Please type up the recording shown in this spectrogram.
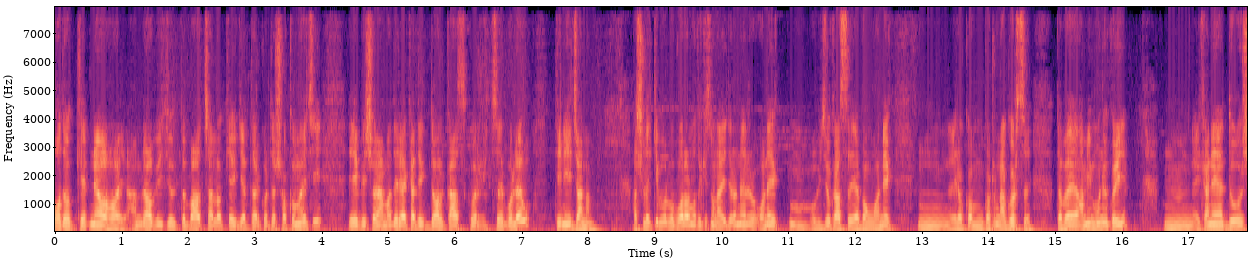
পদক্ষেপ নেওয়া হয়। আমরা অভিযুক্ত বাস চালককে গ্রেপ্তার করতে সক্ষম হয়েছি। এ বিষয়ে আমাদের একাধিক দল কাজ করছে বলেও তিনি জানান। আসলে কি বলব বলার মতো কিছু না এই ধরনের অনেক অভিযোগ আছে এবং অনেক এরকম ঘটনা ঘটছে। তবে আমি মনে করি এখানে দোষ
